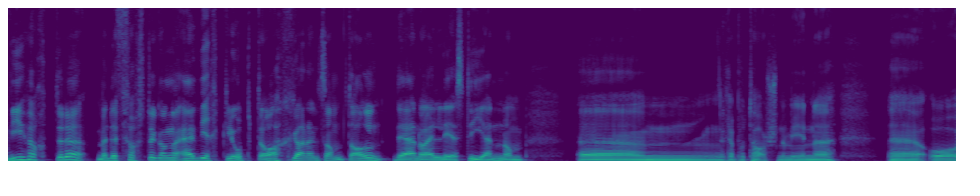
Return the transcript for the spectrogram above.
Vi hørte det, men det første gangen jeg virkelig oppdaga den samtalen, det er når jeg leste gjennom reportasjene mine Uh, og,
